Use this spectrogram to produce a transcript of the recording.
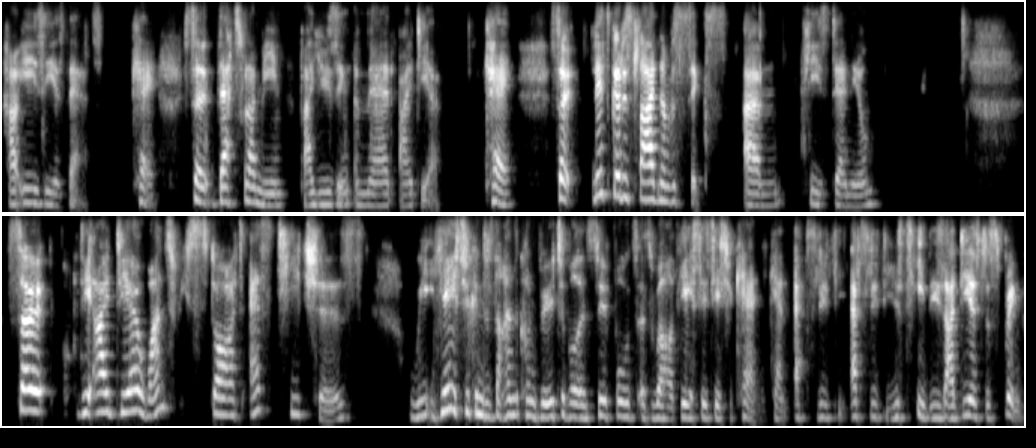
How easy is that? Okay, so that's what I mean by using a mad idea. Okay, so let's go to slide number six, um, please, Daniel. So the idea, once we start as teachers, we yes, you can design the convertible and surfboards as well. Yes, yes, yes, you can. You can absolutely, absolutely. You see these ideas just spring.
